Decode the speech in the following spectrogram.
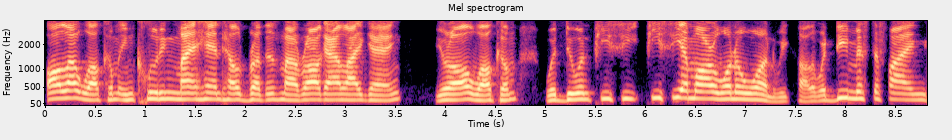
all are welcome, including my handheld brothers, my ROG Ally gang. You're all welcome. We're doing PC PCMR 101, we call it. We're demystifying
